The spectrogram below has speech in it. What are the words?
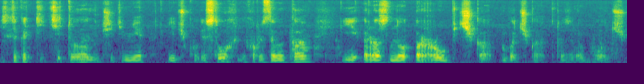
Если хотите, то напишите мне ячку и слух, и грузовика, и разнорубчика, бочка, разработчика.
